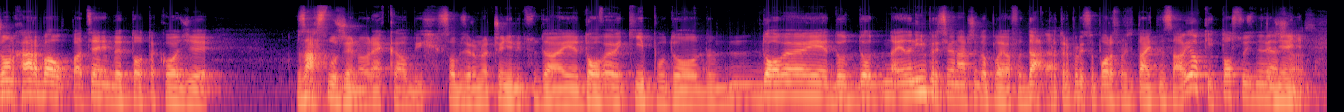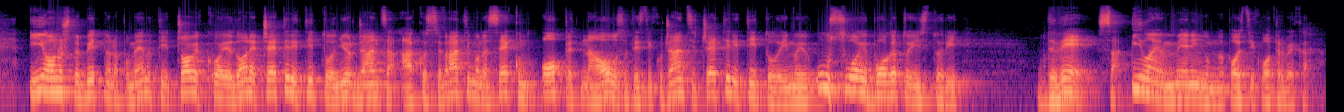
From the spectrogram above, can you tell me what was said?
John Harbaugh, pa cenim da je to takođe zasluženo, rekao bih, s obzirom na činjenicu da je doveo ekipu do, do doveo je do, do, na jedan impresivan način do play-offa. Da, da. pretrpili su poraz protiv Titansa, ali okej, to su iznenađenja. I ono što je bitno napomenuti, čovek koji je done četiri titula New York Giantsa, ako se vratimo na sekund opet na ovu statistiku, Giantsi četiri titule imaju u svojoj bogatoj istoriji dve sa Eliom Manningom na poziciji quarterbacka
